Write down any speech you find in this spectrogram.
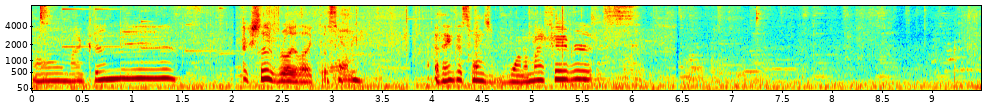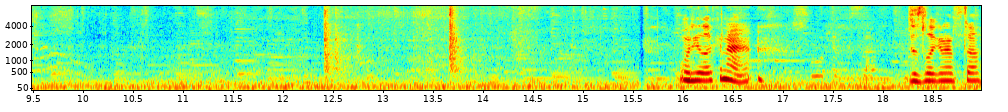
my goodness. I actually really like this one. I think this one's one of my favorites. What are you looking at? Just looking at stuff?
